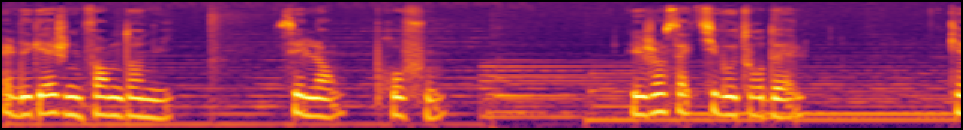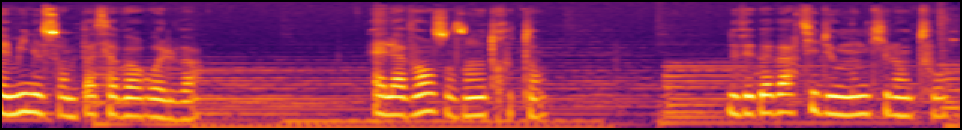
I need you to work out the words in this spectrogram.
Elle dégage une forme d'ennui. C'est lent, profond. Les gens s'activent autour d'elle. Camille ne semble pas savoir où elle va. Elle avance dans un autre temps. Ne fait pas partie du monde qui l'entoure.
